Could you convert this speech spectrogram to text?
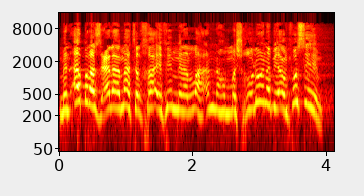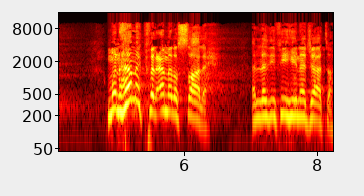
من أبرز علامات الخائفين من الله أنهم مشغولون بأنفسهم. منهمك في العمل الصالح الذي فيه نجاته.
